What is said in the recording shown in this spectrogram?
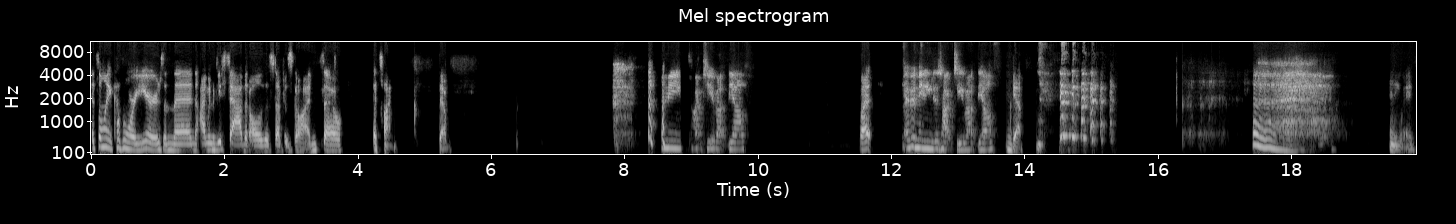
it's only a couple more years, and then I'm going to be sad that all of this stuff is gone. So it's fine. So. I mean, talk to you about the elf. What? I've been meaning to talk to you about the elf. Yeah. Anyways,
